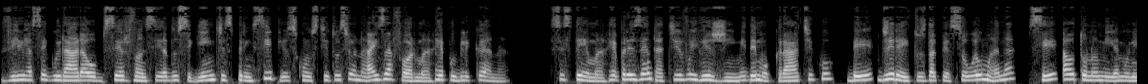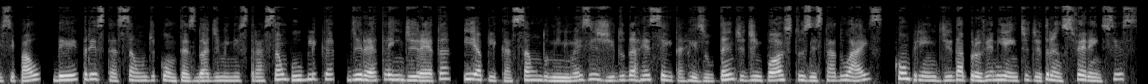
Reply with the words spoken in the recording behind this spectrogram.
vi assegurar a observância dos seguintes princípios constitucionais à forma republicana. Sistema representativo e regime democrático, b. Direitos da pessoa humana, c. Autonomia municipal, d. Prestação de contas da administração pública, direta e indireta, e aplicação do mínimo exigido da receita resultante de impostos estaduais, compreendida proveniente de transferências,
